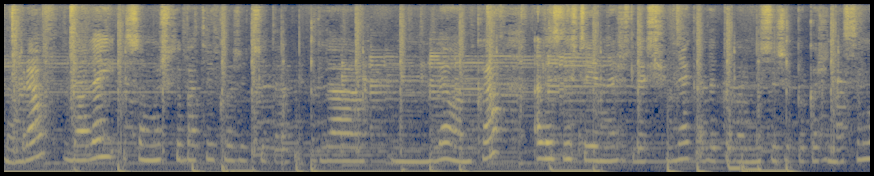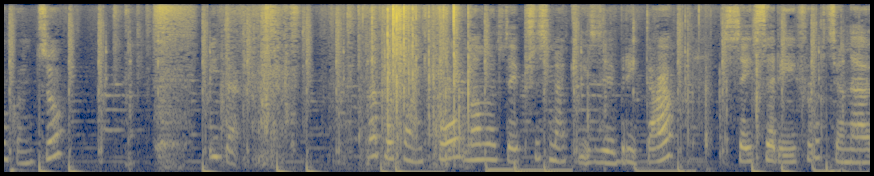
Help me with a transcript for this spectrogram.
Dobra, dalej są już chyba tylko rzeczy tak dla mm, Leonka, ale jest jeszcze jedna rzecz dla świnek, ale to Wam myślę, że pokażę na samym końcu. I tak, na początku mamy tutaj przysmaki z Brita z tej serii Functional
